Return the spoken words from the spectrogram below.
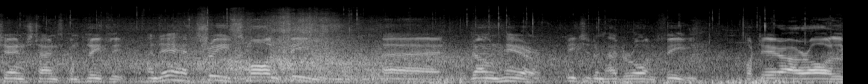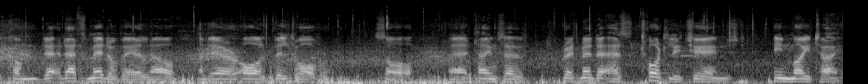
changed hands completely, and they had three small fields uh, down here. Each of them had their own field, but they are all come. That's Meadowvale now, and they're all built over. So uh, times have Great Meadow has totally changed in my time.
